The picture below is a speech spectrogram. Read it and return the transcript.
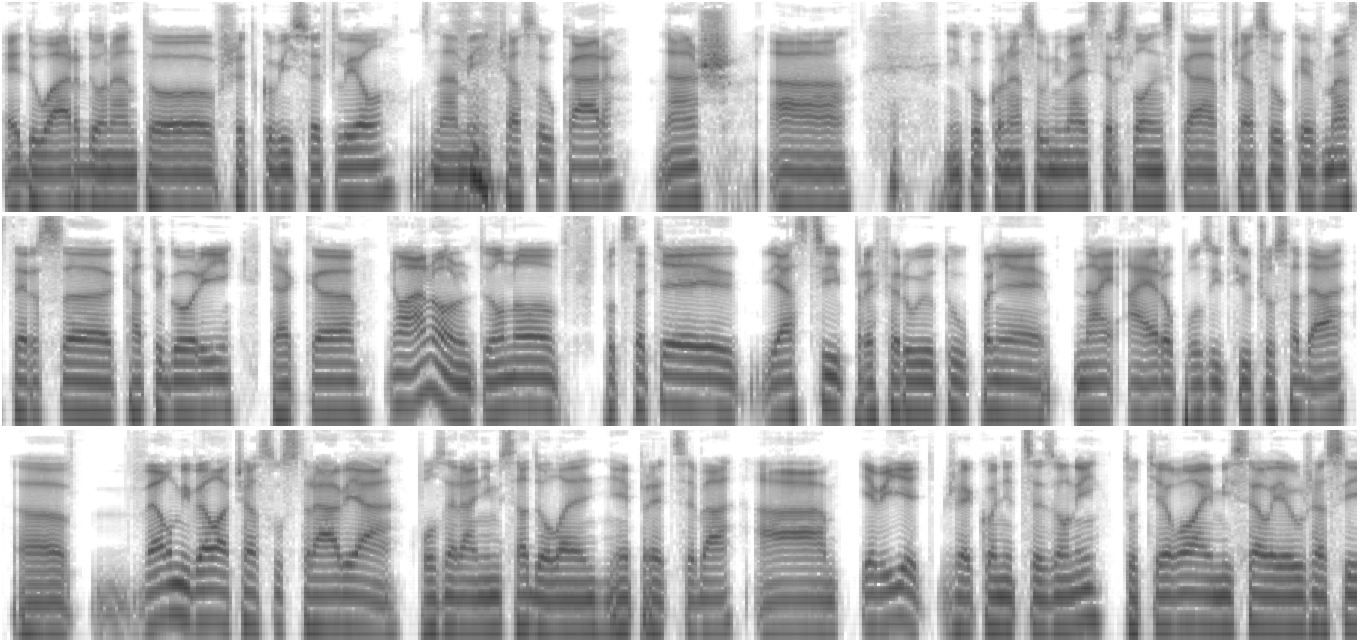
Eduardo nám to všetko vysvetlil, známy časovkár náš a niekoľkonásobný majster Slovenska v časovke v Masters eh, kategórii, tak eh, no áno, ono v podstate jazdci preferujú tú úplne najaeropozíciu, čo sa dá. Eh, veľmi veľa času strávia pozeraním sa dole, nie pred seba. A je vidieť, že je koniec sezóny, to telo aj mysel je už asi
